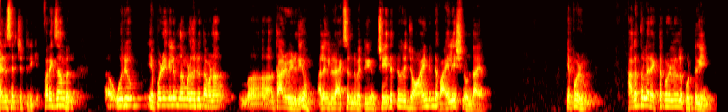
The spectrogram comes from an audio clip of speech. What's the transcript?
അനുസരിച്ചിട്ടിരിക്കും ഫോർ എക്സാമ്പിൾ ഒരു എപ്പോഴെങ്കിലും നമ്മളൊരു തവണ താഴെ വീഴുകയോ അല്ലെങ്കിൽ ഒരു ആക്സിഡന്റ് പറ്റുകയോ ചെയ്തിട്ട് ഒരു ജോയിന്റിന്റെ വയലേഷൻ ഉണ്ടായാൽ എപ്പോഴും അകത്തുള്ള രക്തക്കൊഴലുകൾ പൊട്ടുകയും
